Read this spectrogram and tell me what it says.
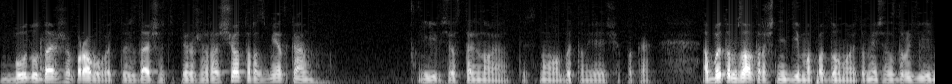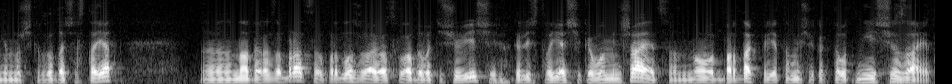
буду дальше пробовать. То есть дальше теперь уже расчет, разметка и все остальное. То есть, ну, об этом я еще пока... Об этом завтрашний Дима подумает. У меня сейчас другие немножечко задачи стоят. Э, надо разобраться. Продолжаю раскладывать еще вещи, количество ящиков уменьшается, но бардак при этом еще как-то вот не исчезает.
